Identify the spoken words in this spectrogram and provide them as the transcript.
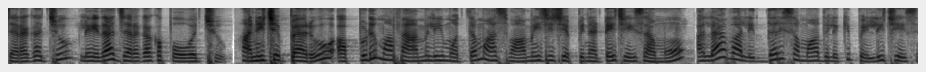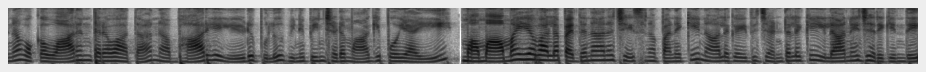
జరగచ్చు లేదా జరగకపోవచ్చు అని చెప్పారు. అప్పుడు మా ఫ్యామిలీ మొత్తం ఆ స్వామీజీ చెప్పినట్టే చేశాము. అలా వాళ్ళిద్దరి సమాధులకి పెళ్ళి చేసిన ఒక వారం తర్వాత నా భార్య ఏడుపులు వినిపించడం ఆగిపోయాయి. మా మామయ్య వాళ్ళ పెదనాన్న చేసిన పనికి నాలుగైదు జంటలకి ఇలానే జరిగింది.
